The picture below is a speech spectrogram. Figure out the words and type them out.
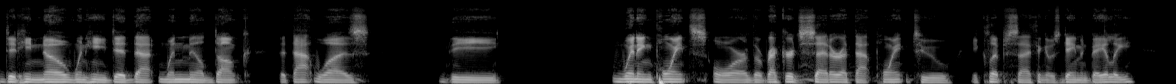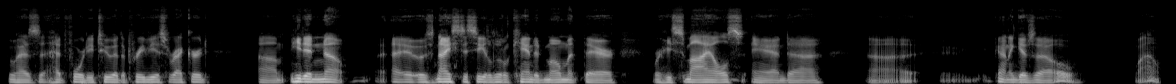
did he know when he did that windmill dunk that that was the winning points or the record setter at that point to eclipse I think it was Damon Bailey who has had 42 of the previous record. Um, he didn't know. It was nice to see a little candid moment there where he smiles and uh, uh, kind of gives a oh wow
